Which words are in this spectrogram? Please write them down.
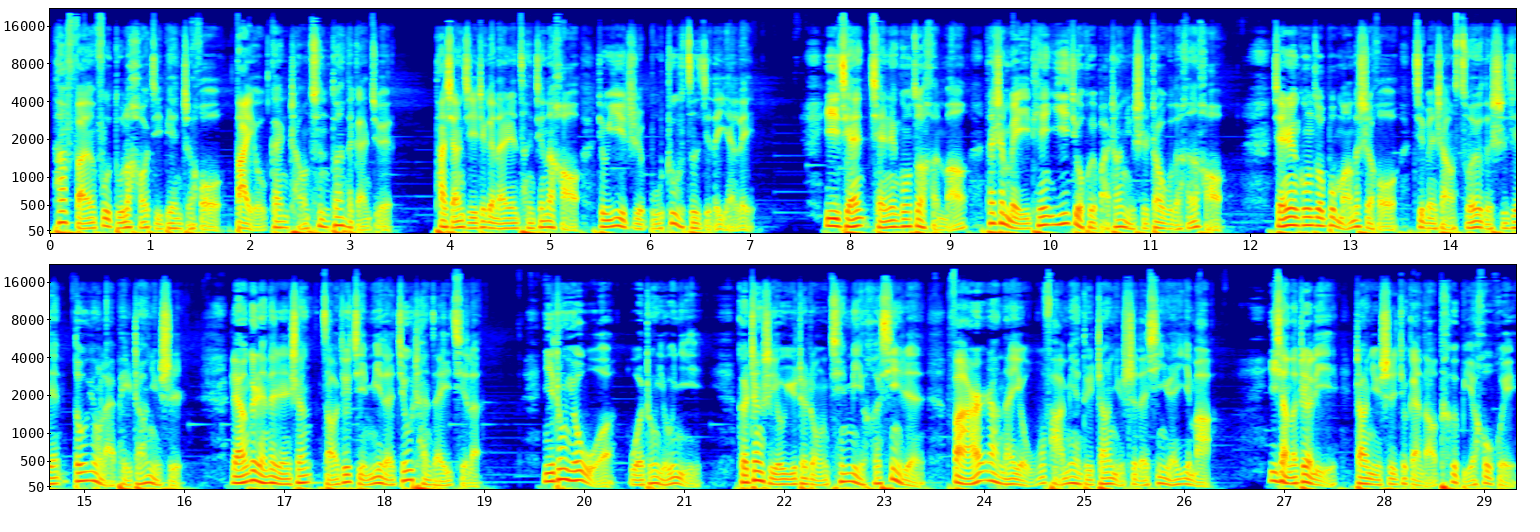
她反复读了好几遍之后，大有肝肠寸断的感觉。她想起这个男人曾经的好，就抑制不住自己的眼泪。以前前任工作很忙，但是每一天依旧会把张女士照顾得很好。前任工作不忙的时候，基本上所有的时间都用来陪张女士，两个人的人生早就紧密的纠缠在一起了。你中有我，我中有你。可正是由于这种亲密和信任，反而让男友无法面对张女士的心猿意马。一想到这里，张女士就感到特别后悔。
